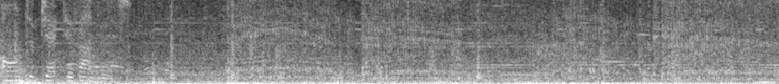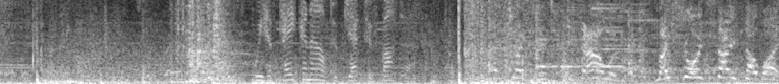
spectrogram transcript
Armed objective apples. Taken out objective butter. Objective, it's ours. Make sure it stays that way.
